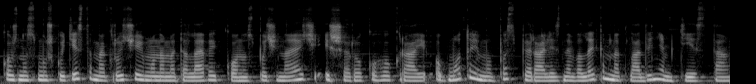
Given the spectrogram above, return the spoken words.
Кожну смужку тіста накручуємо на металевий конус, починаючи із широкого краю, обмотуємо по спіралі з невеликим накладенням тіста.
